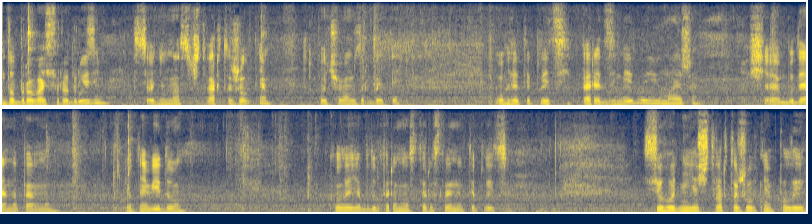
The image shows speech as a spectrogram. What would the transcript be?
Доброго вечора, друзі. Сьогодні у нас 4 жовтня. Хочу вам зробити огляд теплиці перед зимівлею майже. Ще буде, напевно, одне відео, коли я буду переносити рослини в теплицю. Сьогодні я 4 жовтня полив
